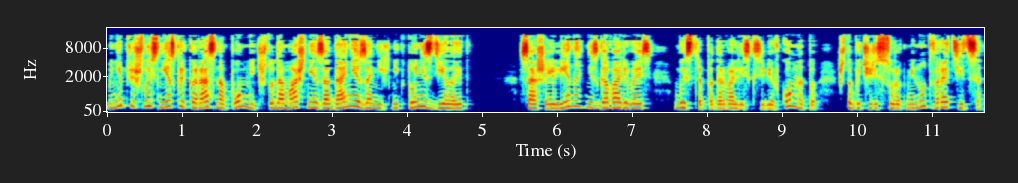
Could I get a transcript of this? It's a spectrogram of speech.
мне пришлось несколько раз напомнить, что домашнее задание за них никто не сделает. Саша и Лена, не сговариваясь, быстро подорвались к себе в комнату, чтобы через сорок минут воротиться,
